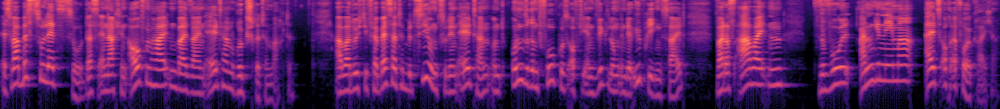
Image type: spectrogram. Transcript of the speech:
Es war bis zuletzt so, dass er nach den Aufenthalten bei seinen Eltern Rückschritte machte. Aber durch die verbesserte Beziehung zu den Eltern und unseren Fokus auf die Entwicklung in der übrigen Zeit war das Arbeiten sowohl angenehmer als auch erfolgreicher.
